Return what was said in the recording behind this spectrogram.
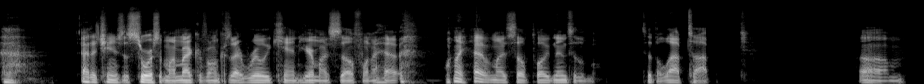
I had to change the source of my microphone because I really can't hear myself when I have when I have myself plugged into the to the laptop. Um,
